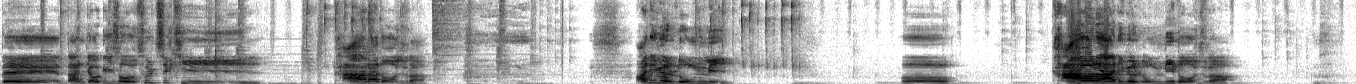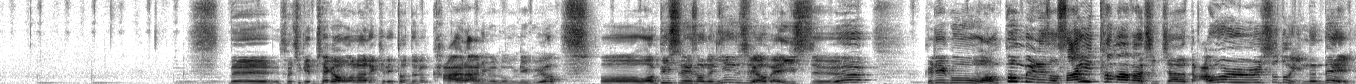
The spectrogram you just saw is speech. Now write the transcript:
네, 난 여기서 솔직히 가라 넣어주라. 아니면 롱리. 어, 가라 아니면 롱리 넣어주라. 네, 솔직히 제가 원하는 캐릭터들은 가라 아니면 롱리고요. 어, 원피스에서는 흰수염 에이스. 그리고 원펀맨에서 사이타마가 진짜 나올 수도 있는데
